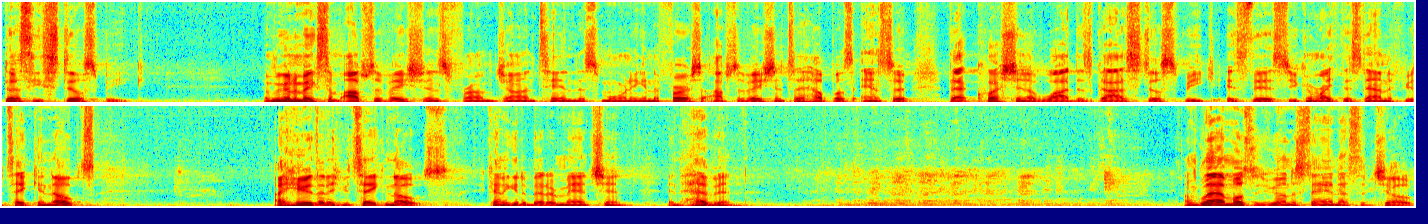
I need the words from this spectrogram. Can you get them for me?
does he still speak? And we're going to make some observations from John 10 this morning. And the first observation to help us answer that question of why does God still speak is this. You can write this down if you're taking notes. I hear that if you take notes, you kind of get a better mansion in heaven. I'm glad most of you understand that's a joke.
